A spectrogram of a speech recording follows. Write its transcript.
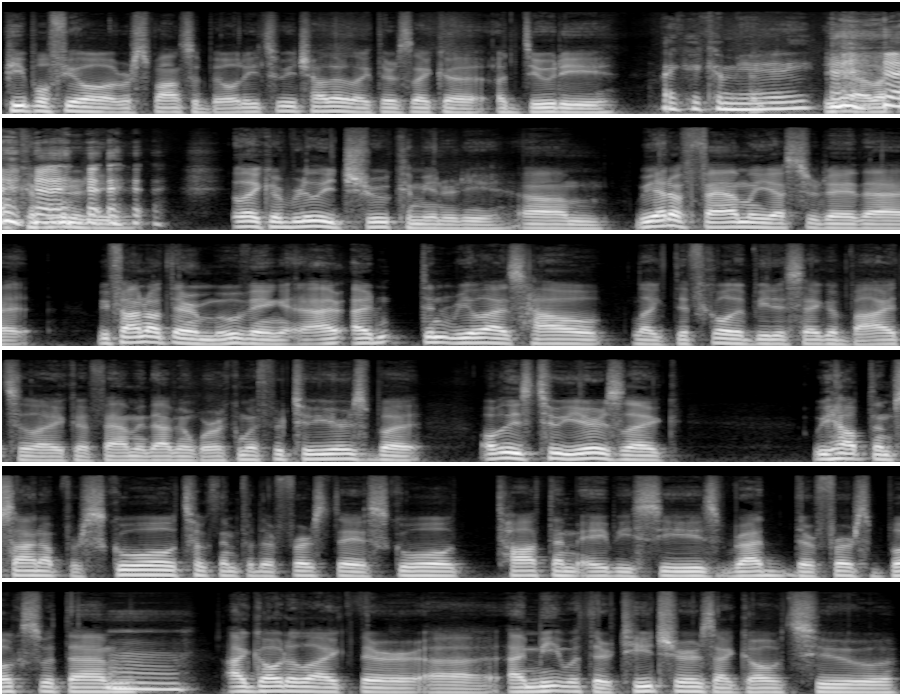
people feel a responsibility to each other. Like there's like a, a duty, Like a community? yeah, like a community, like a really true community. Um, we had a family yesterday that we found out they were moving, and I, I didn't realize how like difficult it'd be to say goodbye to like a family that I've been working with for two years. But over these two years, like we helped them sign up for school, took them for their first day of school, taught them ABCs, read their first books with them. I go to like their, uh, I meet with their teachers. I go to,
